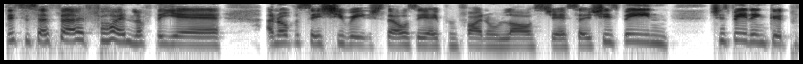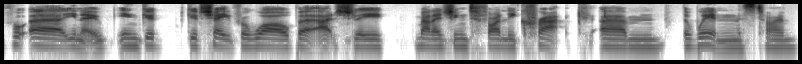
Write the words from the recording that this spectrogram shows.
this is her third final of the year, and obviously she reached the Aussie Open final last year, so she's been she's been in good, uh, you know, in good good shape for a while, but actually managing to finally crack um, the win this time.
